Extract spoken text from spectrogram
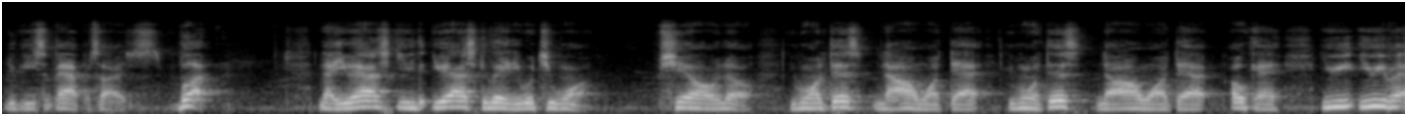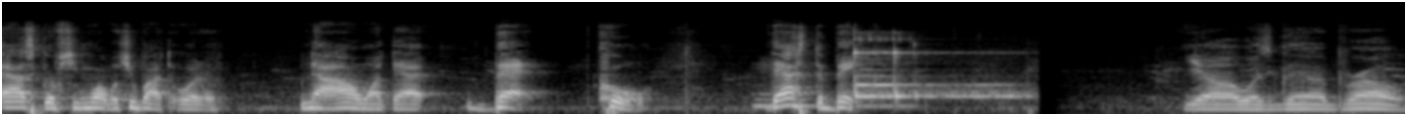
you can eat some appetizers. But now you ask you you ask your lady what you want. She don't know. You want this? No, I want that. You want this? No, I want that. Okay. You you even ask her if she want what you about to order. No, I don't want that. Bet. Cool. That's the bait. Yo, what's good, bro?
